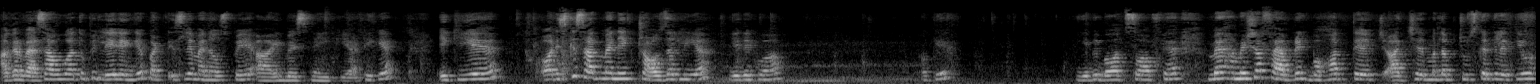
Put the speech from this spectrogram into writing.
अगर वैसा हुआ तो फिर ले लेंगे बट इसलिए मैंने उस पर इन्वेस्ट नहीं किया ठीक है? एक ये है और इसके साथ मैंने एक ट्राउज़र लिया ये देखो आप ओके ये भी बहुत सॉफ्ट है। मैं हमेशा फैब्रिक बहुत अच्छे मतलब चूज़ करके लेती हूँ।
